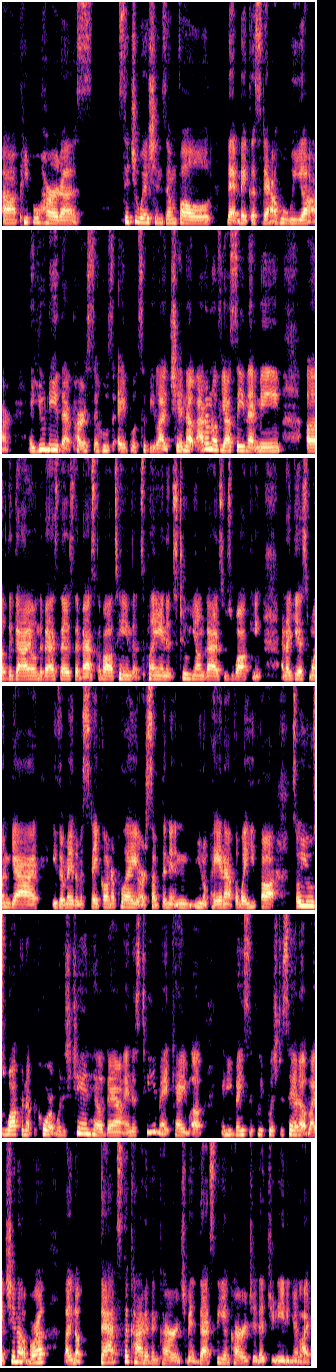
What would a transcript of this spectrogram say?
uh, people hurt us, situations unfold that make us doubt who we are. And you need that person who's able to be like chin up. I don't know if y'all seen that meme of the guy on the bas there's the basketball team that's playing. It's two young guys who's walking. And I guess one guy either made a mistake on a play or something didn't, you know, paying out the way he thought. So he was walking up the court with his chin held down and his teammate came up and he basically pushed his head up like chin up, bruh. Like, no, that's the kind of encouragement. That's the encourager that you need in your life.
